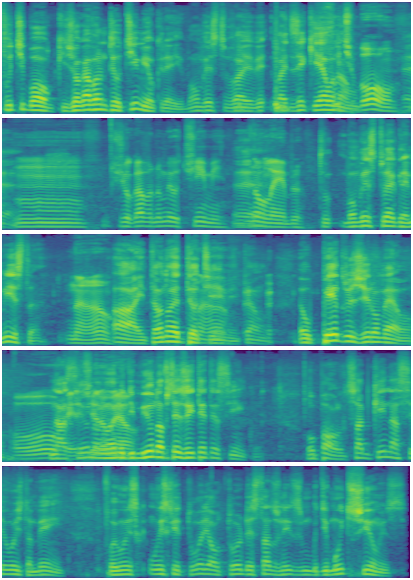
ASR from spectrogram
futebol, que jogava no teu time, eu creio. Vamos ver se tu vai, ver- vai dizer que é ou não. Futebol? É. Hum, que jogava no meu time? Não lembro. Tu- vamos ver se tu é gremista? Não. Ah, então não é teu Não. time. Então, é o Pedro Jeromel. Ô, nasceu Pedro no ano de 1985. Ô, Paulo, sabe quem nasceu hoje também? Foi um, um escritor e autor dos Estados Unidos de muitos filmes.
